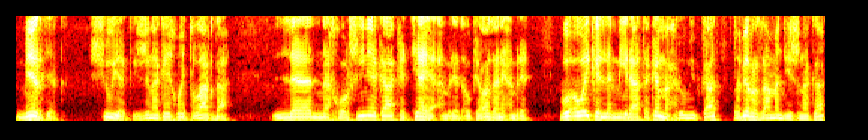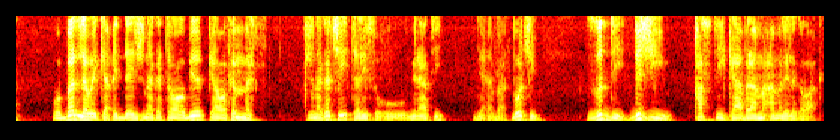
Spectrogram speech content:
ميردك ژنەکەی خۆی تەلاقدا لە نەخۆشینێکە کە تایە ئەمرێت ئەو پیاوازانێ ئەمرێت بۆ ئەوەی کە لە میراتەکە مەحرومی بکات بەبێ ڕزامەندی ژنەکە و بەر لەوەی کە عیددەی ژنەکە تەواو بێ پیاوەکە مرد. ژنەکە چی؟ تەریث و ضدی دژی قصدي كابرا مع عمل لقواك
